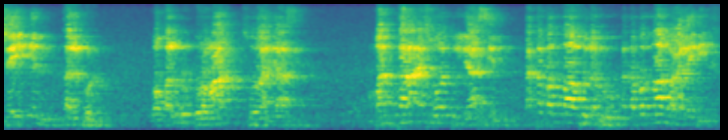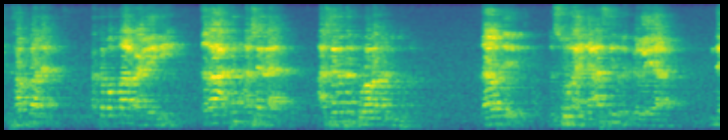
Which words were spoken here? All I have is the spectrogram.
ஷைஇன் கல்புன். சூரா யாசின் மன் கரான சூரத்துல் யாசின் கதபல்லாஹு லஹு கதபல்லாஹு அலைஹி ஹப்பன கதபல்லாஹு அலைஹி கராத்தன் அஷர அஷரத்தன் குரான் அதாவது இந்த சூரா யாசின் இருக்கு இல்லையா? இந்த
